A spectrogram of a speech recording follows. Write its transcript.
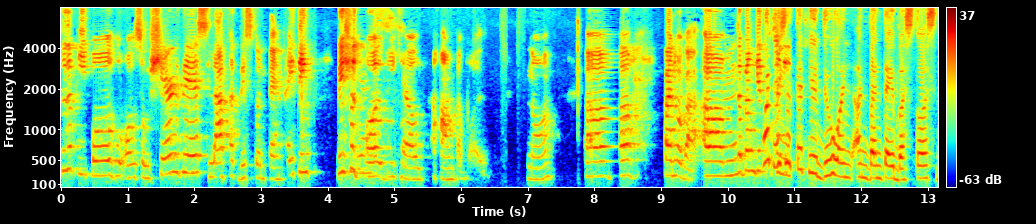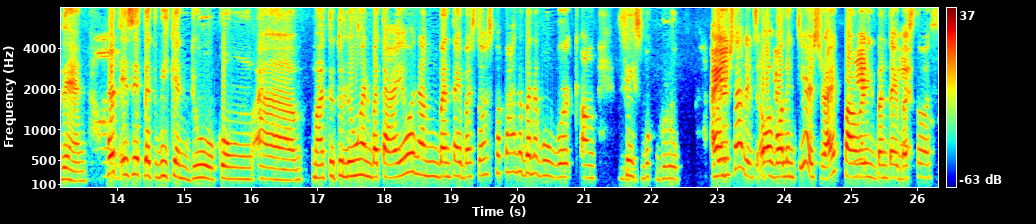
to the people who also share this, laugh at this content. I think they should yes. all be held accountable. No? Uh, paano ba? Um, nabanggit What is it that you do on, on Bantay Bastos then? Um, What is it that we can do kung uh, matutulungan ba tayo ng Bantay Bastos? Paano ba nag-work ang hmm. Facebook group? I understand it's all volunteers, right? Powering Bantay Bastos.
